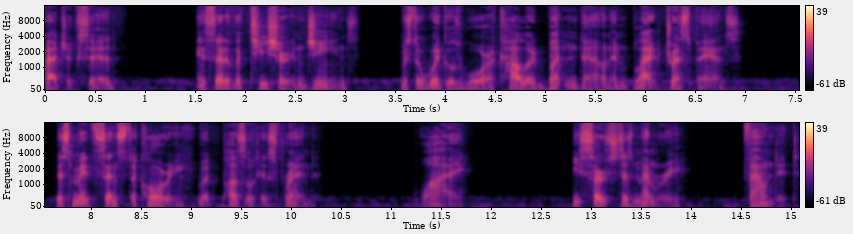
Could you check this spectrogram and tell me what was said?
Patrick said. Instead of a t shirt and jeans, Mr. Wiggles wore a collared button down and black dress pants. This made sense to Corey, but puzzled his friend. Why? He searched his memory, found it.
